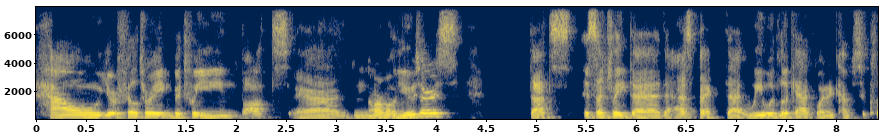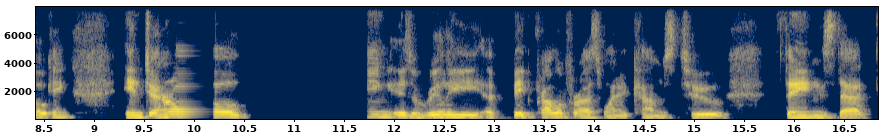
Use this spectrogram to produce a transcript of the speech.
how you're filtering between bots and normal users. That's essentially the, the aspect that we would look at when it comes to cloaking. In general, is a really a big problem for us when it comes to things that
